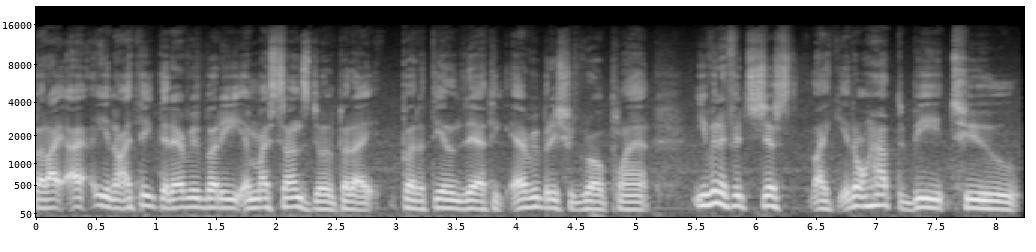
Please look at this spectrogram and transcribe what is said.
but I, I, you know, I think that everybody and my son's doing it. But I, but at the end of the day, I think everybody should grow a plant, even if it's just like you don't have to be to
